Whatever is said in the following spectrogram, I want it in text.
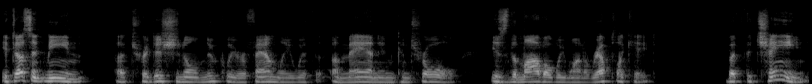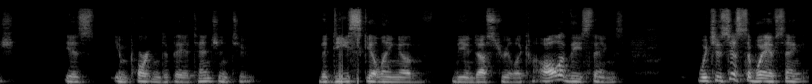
It doesn't mean a traditional nuclear family with a man in control is the model we want to replicate. But the change is important to pay attention to. The de-skilling of the industrial all of these things, which is just a way of saying,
